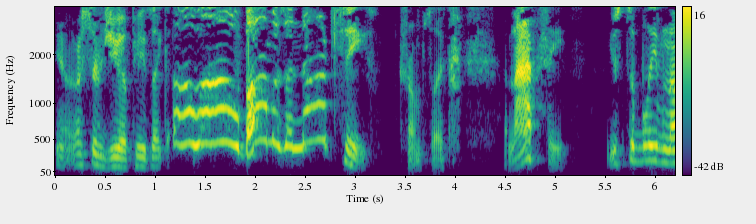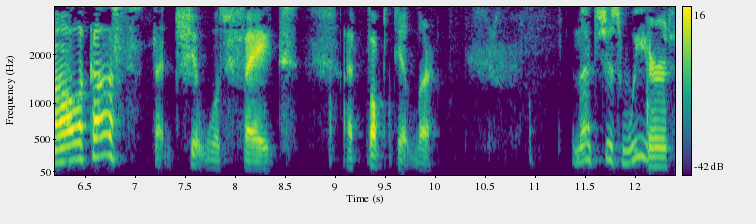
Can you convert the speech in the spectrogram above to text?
You know, the rest of the GOP is like, oh, wow, Obama's a Nazi. Trump's like, a Nazi? Used to believe in the Holocaust? That shit was fake. I fucked Hitler. And that's just weird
